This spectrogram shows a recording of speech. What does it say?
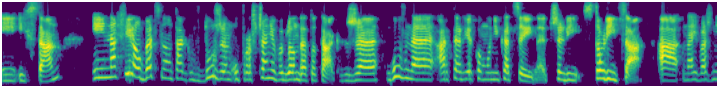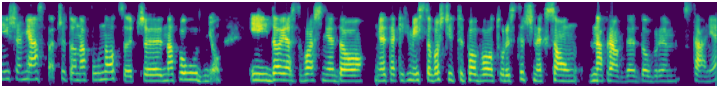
i ich stan. I na chwilę obecną, tak w dużym uproszczeniu, wygląda to tak, że główne arterie komunikacyjne, czyli stolica, a najważniejsze miasta, czy to na północy, czy na południu, i dojazd właśnie do e, takich miejscowości typowo turystycznych są w naprawdę dobrym stanie.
